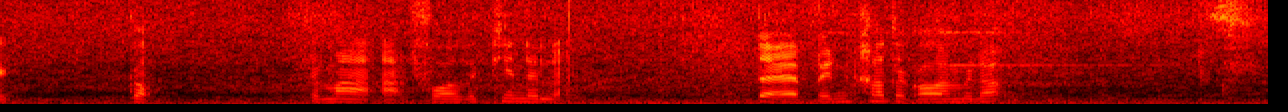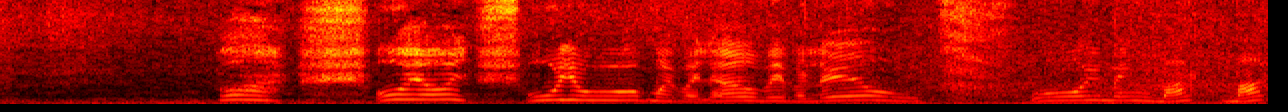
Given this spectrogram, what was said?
กก็จะมาอัด for second นั่นแหละ แต่เป็นฆาตกรไปแล้วโอ้ยโอ้ยโอ้ยโอ้ยโอ้ยไม่ไหวแล้วไม่ไหวแล้ว โอ้ยแม่งบักบัก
